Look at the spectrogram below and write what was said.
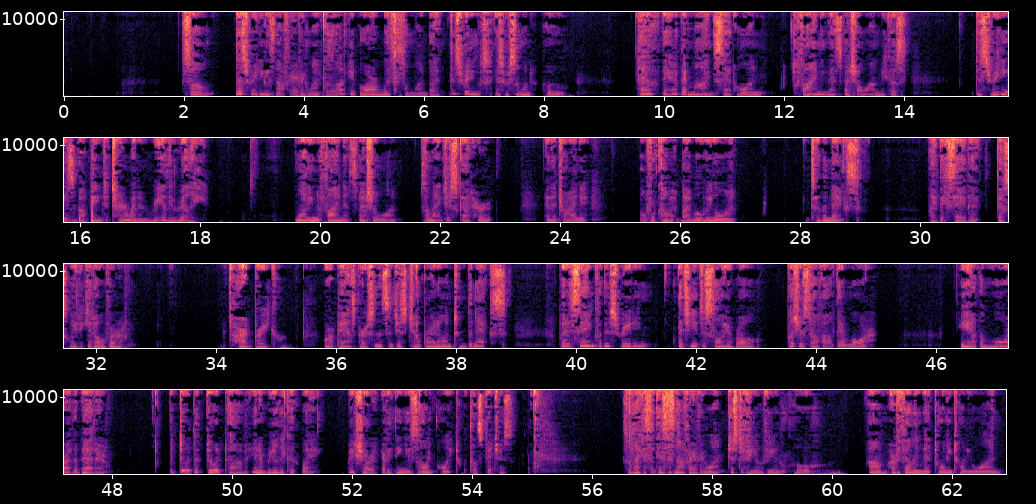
So, this reading is not for everyone because a lot of people are with someone, but this reading is for someone who have they have their mind set on finding that special one because this reading is about being determined and really, really wanting to find that special one. Somebody just got hurt and they're trying to overcome it by moving on to the next. Like they say, the best way to get over heartbreak or a past person is to just jump right on to the next. But it's saying for this reading that you need to slow your roll, put yourself out there more. Yeah, the more the better but do it do it um, in a really good way. Make sure everything is on point with those pictures. So, like I said, this is not for everyone. Just a few of you who um, are feeling that 2021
